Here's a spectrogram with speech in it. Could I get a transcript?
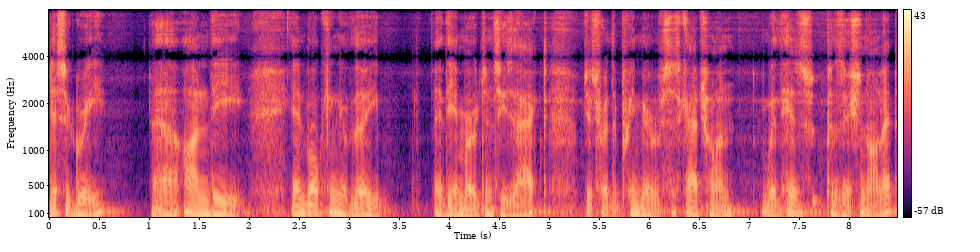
disagree uh, on the invoking of the the Emergencies Act. Just heard the Premier of Saskatchewan with his position on it.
